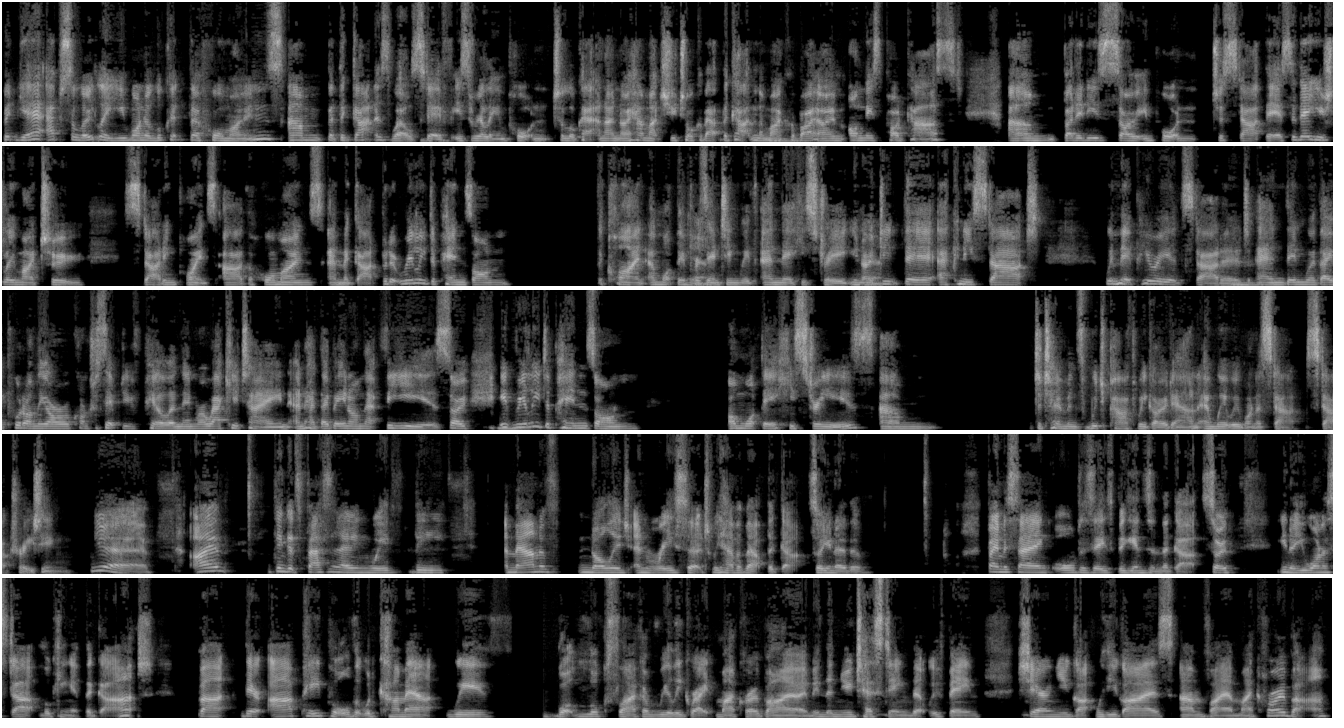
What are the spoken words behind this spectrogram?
but yeah, absolutely. You want to look at the hormones, um, but the gut as well, Steph, is really important to look at. And I know how much you talk about the gut and the mm. microbiome on this podcast, um, but it is so important to start there. So they're usually my two starting points are the hormones and the gut, but it really depends on the client and what they're yeah. presenting with and their history. You know, yeah. did their acne start? When their period started mm. and then were they put on the oral contraceptive pill and then Roaccutane and had they been on that for years? So mm. it really depends on on what their history is um, determines which path we go down and where we want to start start treating. Yeah. I think it's fascinating with the amount of knowledge and research we have about the gut. So you know the famous saying all disease begins in the gut. So you know, you want to start looking at the gut. But there are people that would come out with what looks like a really great microbiome in the new testing that we've been sharing you got with you guys um, via Microba.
